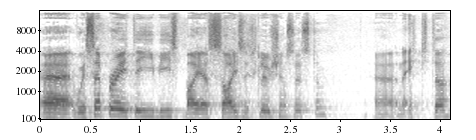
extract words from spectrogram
Uh, we separate the EVs by a size exclusion system, uh, an ECTA,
